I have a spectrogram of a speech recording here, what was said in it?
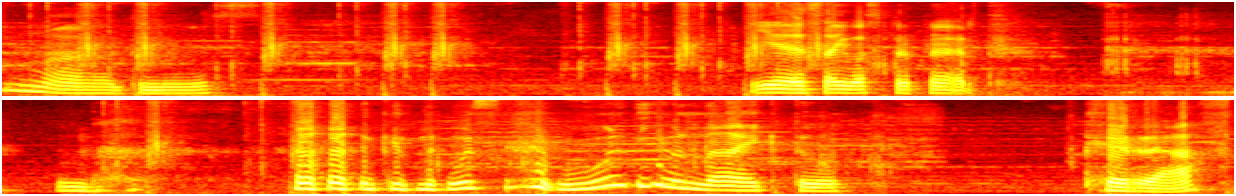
Magnus. Yes, I was prepared. Magnus, would you like to craft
